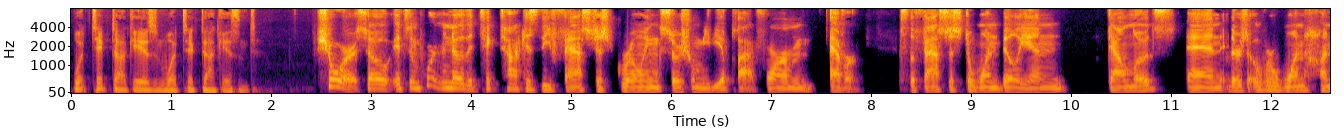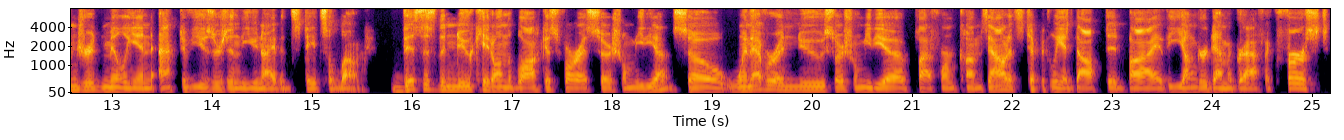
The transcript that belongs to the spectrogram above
what TikTok is and what TikTok isn't. Sure. So it's important to know that TikTok is the fastest growing social media platform ever. It's the fastest to 1 billion downloads, and there's over 100 million active users in the United States alone. This is the new kid on the block as far as social media. So, whenever a new social media platform comes out, it's typically adopted by the younger demographic first.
